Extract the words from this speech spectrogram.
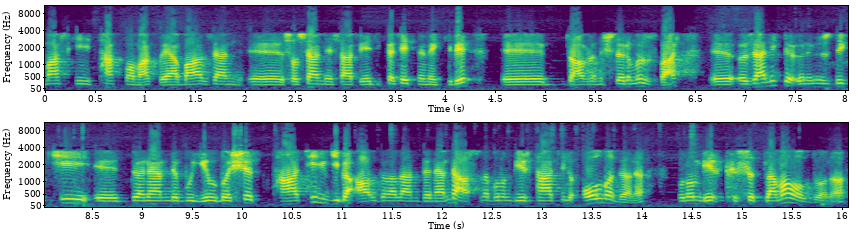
maskeyi takmamak veya bazen e, sosyal mesafeye dikkat etmemek gibi e, davranışlarımız var. E, özellikle önümüzdeki e, dönemde bu yılbaşı tatil gibi algılanan dönemde aslında bunun bir tatil olmadığını, bunun bir kısıtlama olduğunu,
